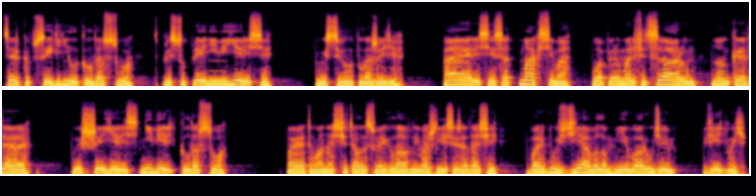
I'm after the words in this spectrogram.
Церковь соединила колдовство с преступлениями ереси, выставила положение «Аэрисис от Максима, оперум альфициарум нон кредера» Высшая ересь – не верить в колдовство. Поэтому она считала своей главной и важнейшей задачей борьбу с дьяволом и его орудием – ведьмой.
